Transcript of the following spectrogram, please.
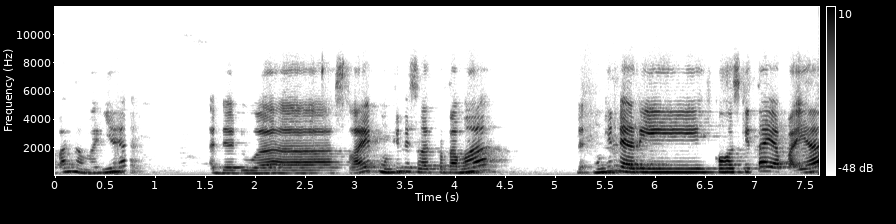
apa namanya? Ada dua slide. Mungkin di slide pertama, mungkin dari co-host kita ya Pak ya.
